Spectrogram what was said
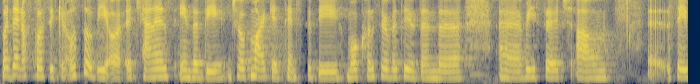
But then, of course, it can also be a, a, challenge in that the job market tends to be more conservative than the uh, research, um, uh, say,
